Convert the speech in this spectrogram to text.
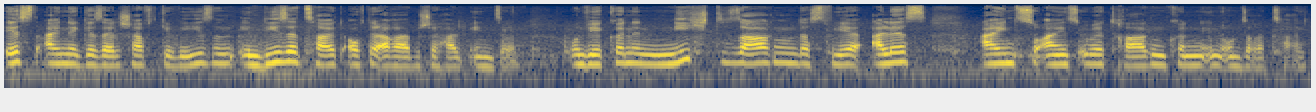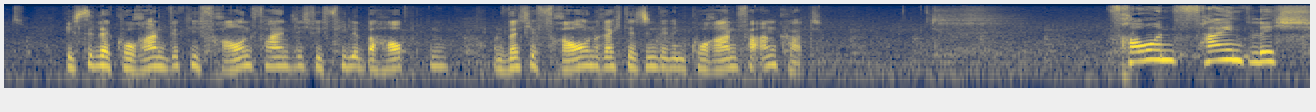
ist eine Gesellschaft gewesen in dieser Zeit auf der arabischen Halbinsel. Und wir können nicht sagen, dass wir alles eins zu eins übertragen können in unserer Zeit. Ist denn der Koran wirklich frauenfeindlich, wie viele behaupten? Und welche Frauenrechte sind denn im Koran verankert? Frauenfeindlich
